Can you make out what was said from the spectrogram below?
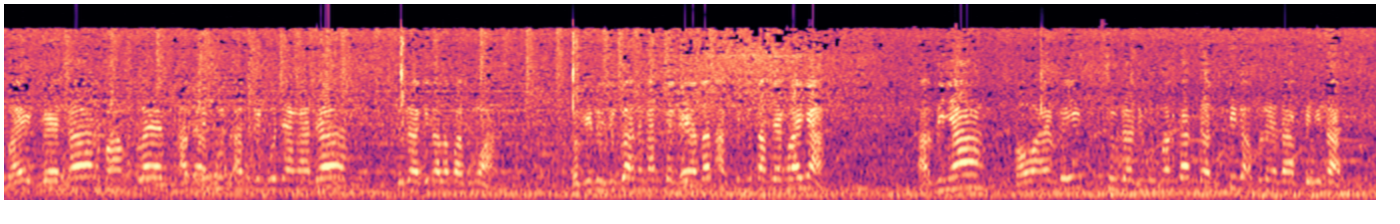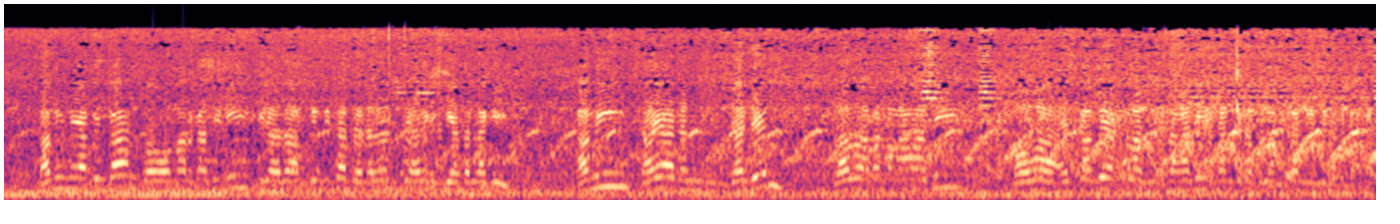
Baik banner, pamflet, atribut-atribut yang ada sudah kita lepas semua. Begitu juga dengan kegiatan aktivitas yang lainnya. Artinya bahwa FPI sudah dibubarkan dan tidak boleh ada aktivitas. Kami meyakinkan bahwa markas ini tidak ada aktivitas dan ada, tidak ada kegiatan lagi. Kami, saya dan Danden lalu akan mengawasi bahwa SKB yang telah ditandatangani akan kita berlakukan dan kita tegakkan.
